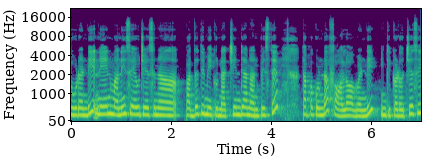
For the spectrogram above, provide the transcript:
చూడండి. నేను మనీ సేవ్ చేసిన పద్ధతి మీకు నచ్చింది అని అనిపిస్తే తప్పకుండా ఫాలో అవ్వండి. ఇంక ఇక్కడ వచ్చేసి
